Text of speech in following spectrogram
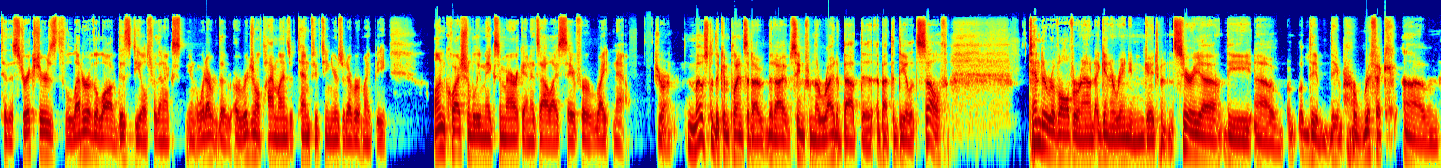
to the strictures, to the letter of the law of this deal for the next, you know, whatever the original timelines of 10, 15 years, whatever it might be, unquestionably makes America and its allies safer right now. Sure. Most of the complaints that I that I've seen from the right about the about the deal itself tend to revolve around again Iranian engagement in Syria, the uh, the the horrific um,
